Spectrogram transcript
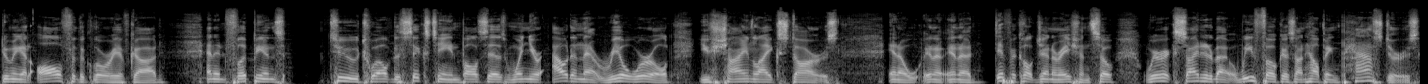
doing it all for the glory of God. And in Philippians 2 12 to 16 paul says when you're out in that real world you shine like stars in a, in a in a difficult generation so we're excited about we focus on helping pastors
